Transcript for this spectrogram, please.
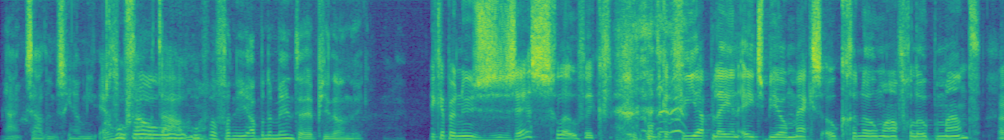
ja, ik zou er misschien ook niet echt voor gaan hoeveel, betalen. maar- hoeveel van die abonnementen heb je dan? Ik, Ik heb er nu zes, geloof ik. Want ik heb Viaplay en HBO Max ook genomen afgelopen maand. eh,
